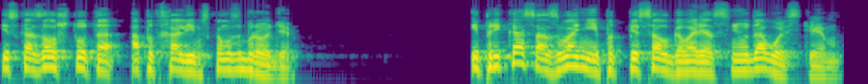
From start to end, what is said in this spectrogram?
и сказал что-то о подхалимском сброде. И приказ о звании подписал, говорят, с неудовольствием.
